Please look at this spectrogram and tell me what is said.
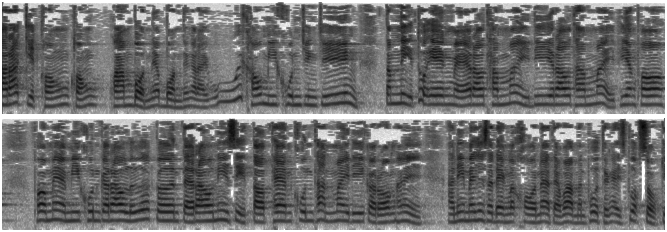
ารกิจของของความบ่นเนี่ยบ่นถึงอะไรอุ้ยเขามีคุณจริง ๆตำหนิตัวเองแหมเราทำไม่ดีเราทำไม่เพียงพอพ่อแม่มีคุณกับเราเหลือเกิน แต่เรานี่สิตอบแทนคุณท่านไม่ดีก็ร้องให้ อันนี้ไม่ใช่แสดงละครนะแต่ว่ามันพูดถึงไอ้พวกโศกจ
